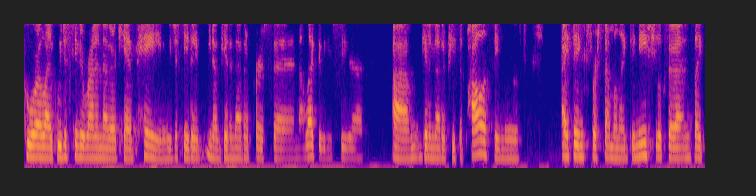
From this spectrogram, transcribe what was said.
who are like we just need to run another campaign. We just need to you know get another person elected. We need to um, get another piece of policy moved I think for someone like Denise, she looks at that and is like,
